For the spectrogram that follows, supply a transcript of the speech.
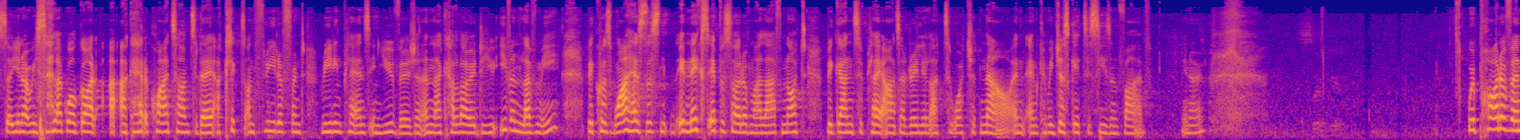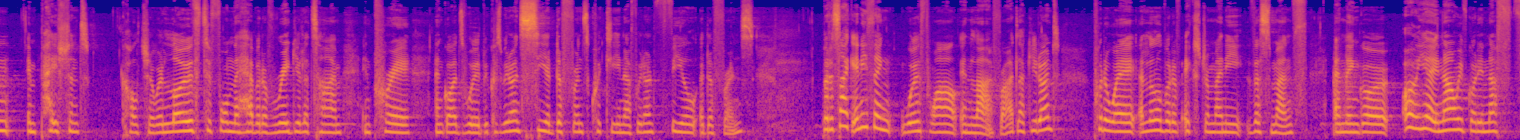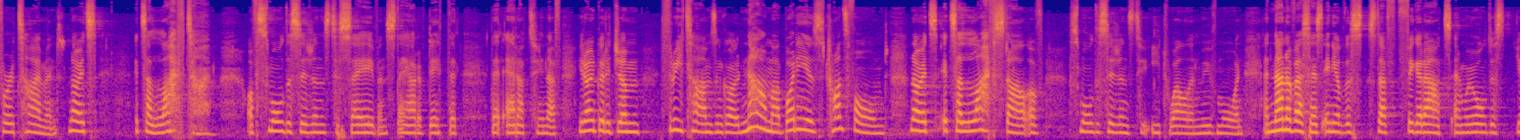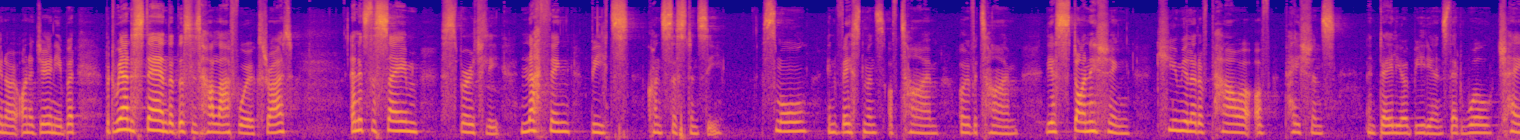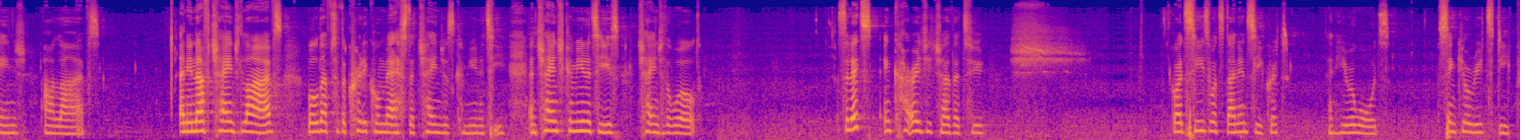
So, you know, we say, like, well, God, I, I, had a quiet time today. I clicked on three different reading plans in YouVersion and like, hello, do you even love me? Because why has this next episode of my life not begun to play out? I'd really like to watch it now. And, and can we just get to season five? You know? We're part of an impatient culture. We're loath to form the habit of regular time in prayer and God's word because we don't see a difference quickly enough. We don't feel a difference. But it's like anything worthwhile in life, right? Like you don't put away a little bit of extra money this month and then go, oh, yeah, now we've got enough for retirement. No, it's, it's a lifetime of small decisions to save and stay out of debt that, that add up to enough. You don't go to gym three times and go, now my body is transformed. No, it's, it's a lifestyle of small decisions to eat well and move more. And, and none of us has any of this stuff figured out, and we're all just, you know, on a journey. But, but we understand that this is how life works, right? And it's the same spiritually. Nothing beats consistency. Small investments of time over time. The astonishing cumulative power of patience and daily obedience that will change our lives. And enough changed lives build up to the critical mass that changes community. And change communities change the world. So let's encourage each other to shh. God sees what's done in secret, and He rewards. Sink your roots deep.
